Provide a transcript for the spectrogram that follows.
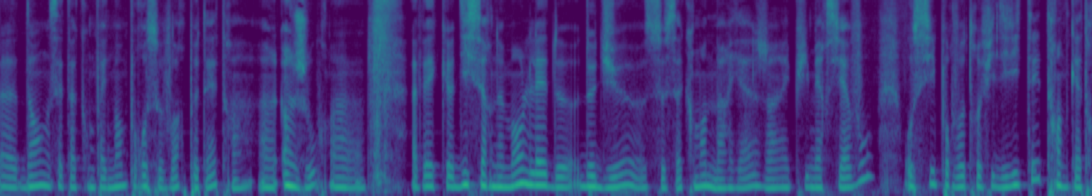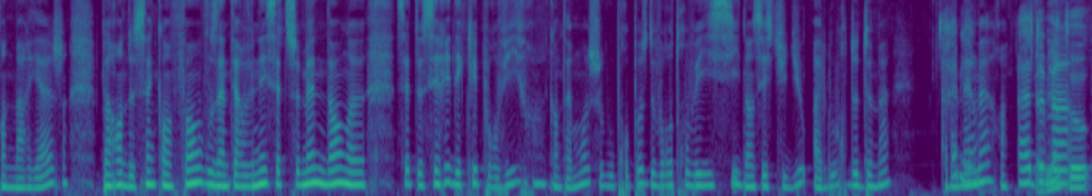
euh, dans cet accompagnement pour recevoir peut-être un, jour, euh, avec discernement, l'aide de Dieu, ce sacrement de mariage. Hein. Et puis merci à vous aussi pour votre fidélité, 34 ans de mariage, parents de cinq enfants, vous intervenez cette semaine dans cette série des clés pour vivre. Quant à moi, je vous propose de vous retrouver ici dans ces studios à Lourdes demain à la même heure. À demain. bientôt.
